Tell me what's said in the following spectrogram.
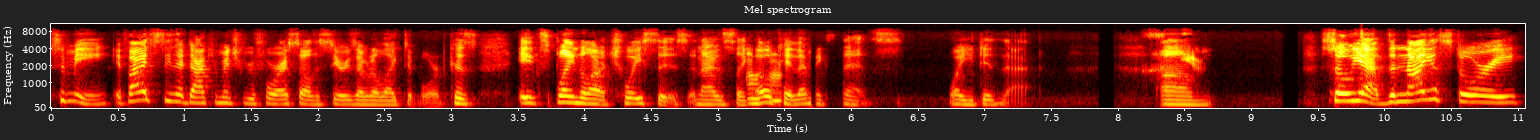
to me, if I had seen that documentary before I saw the series, I would have liked it more because it explained a lot of choices, and I was like, Mhm. okay, that makes sense why you did that. Um, so yeah, the Nya story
